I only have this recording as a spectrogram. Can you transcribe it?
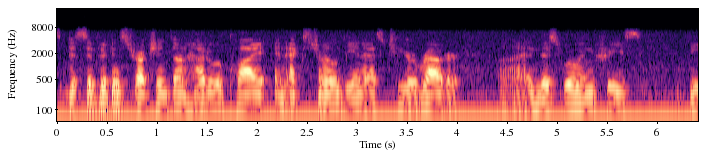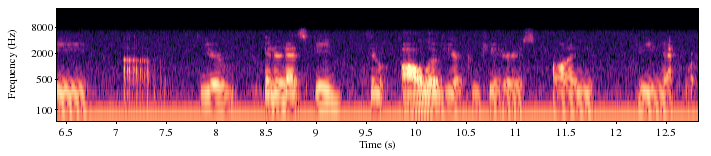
specific instructions on how to apply an external DNS to your router uh, and this will increase the uh, your internet speed through all of your computers on the network.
